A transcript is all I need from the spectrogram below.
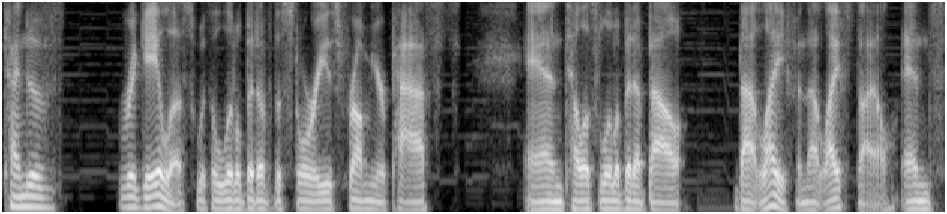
kind of regale us with a little bit of the stories from your past and tell us a little bit about that life and that lifestyle and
